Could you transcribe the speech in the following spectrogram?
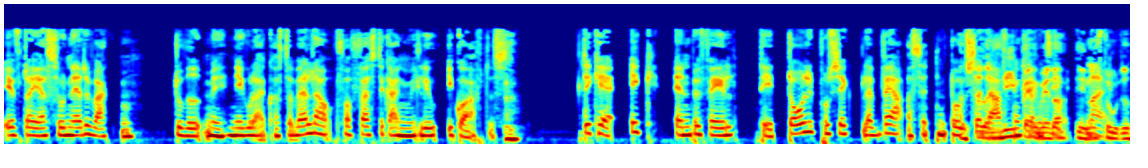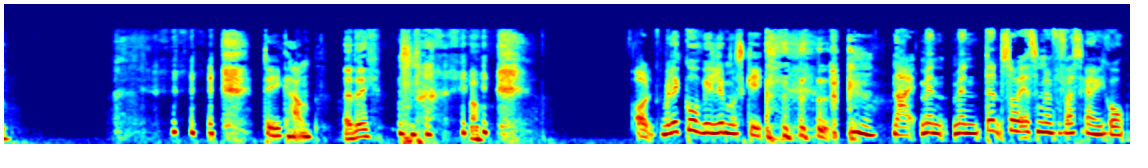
efter jeg så nattevagten, du ved, med Nikolaj Koster Valdau, for første gang i mit liv i går aftes. Ja. Det kan jeg ikke anbefale. Det er et dårligt projekt. Lad være at sætte den på Han sidder lige bagved 10. dig inde i Nej, studiet. det er ikke ham. Er det ikke? Og med lidt god vilje måske. Nej, men, men den så jeg simpelthen for første gang i går.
